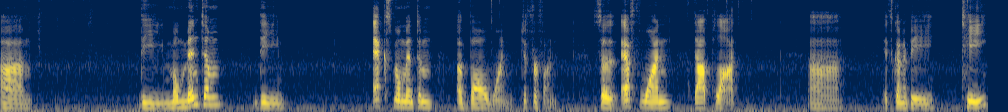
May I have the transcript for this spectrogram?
um, the momentum, the x momentum of ball 1, just for fun. So F1 dot plot, uh, it's going to be t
